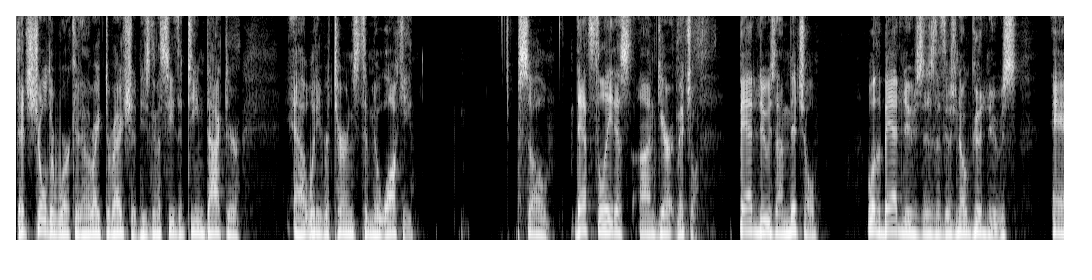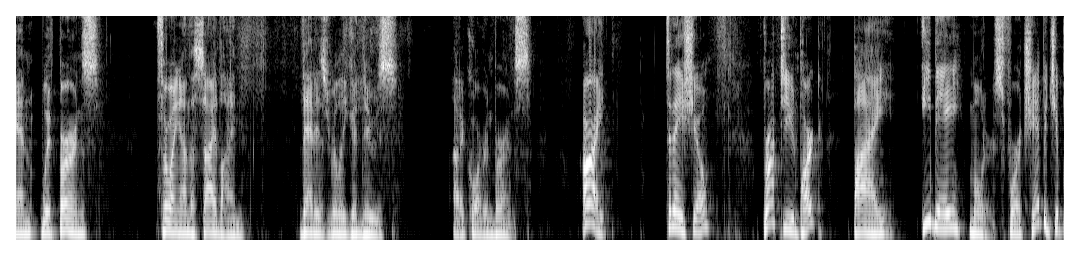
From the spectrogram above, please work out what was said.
that shoulder working in the right direction. He's going to see the team doctor uh, when he returns to Milwaukee. So that's the latest on Garrett Mitchell. Bad news on Mitchell. Well, the bad news is that there's no good news. And with Burnes throwing on the sideline, that is really good news out of Corbin Burnes. All right, today's show brought to you in part by eBay Motors. For a championship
